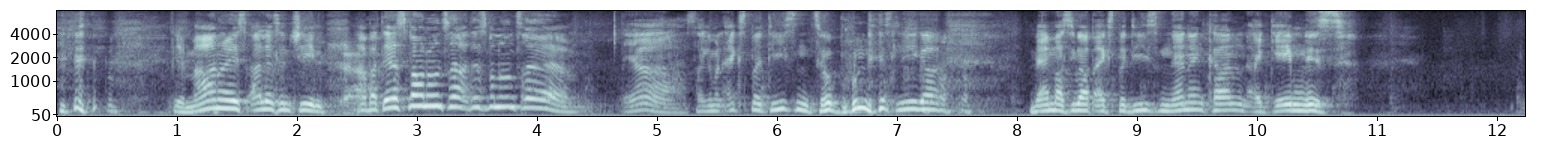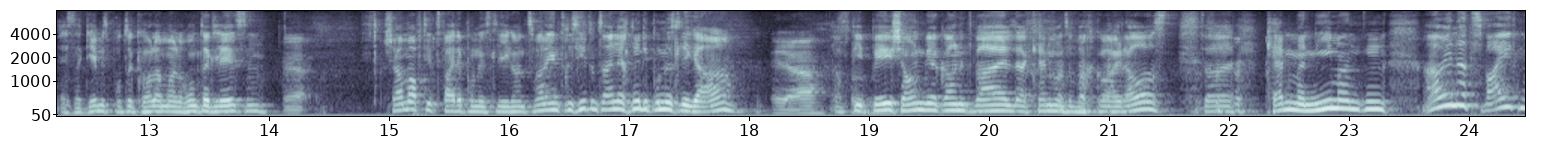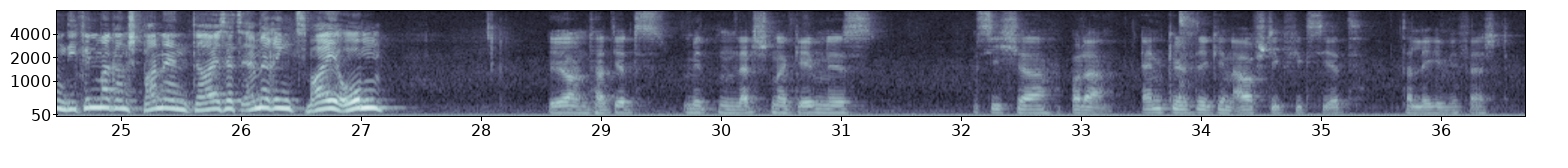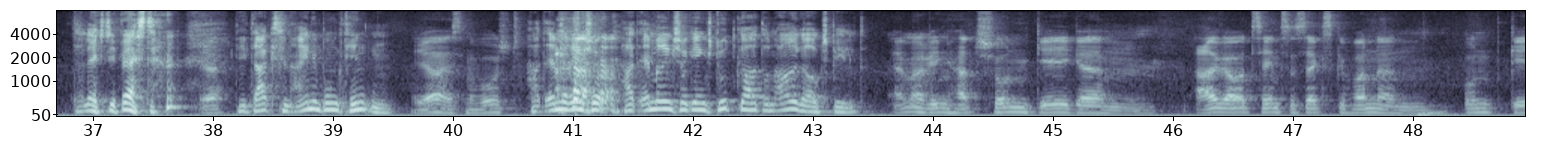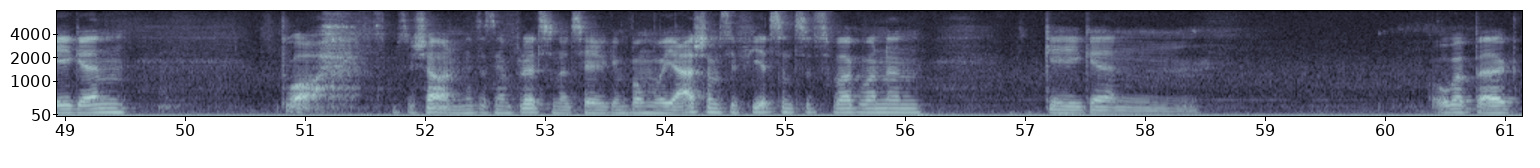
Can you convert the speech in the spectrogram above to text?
Für Manuel ist alles entschieden. Ja. Aber das waren unsere, das waren unsere, ja, sage ich mal, Expertisen zur Bundesliga. Wenn man es überhaupt Expertisen nennen kann. Ergebnis. Das Ergebnisprotokoll einmal runtergelesen. Ja. Schauen wir auf die zweite Bundesliga. Und zwar interessiert uns eigentlich nur die Bundesliga A. Ja. Auf so- die B schauen wir gar nicht, weil da kennen wir uns einfach gar nicht aus. Da kennen wir niemanden. Aber in der zweiten, die finden wir ganz spannend. Da ist jetzt Emmering 2 oben. Ja, und hat jetzt mit dem letzten Ergebnis sicher oder endgültig den Aufstieg fixiert. Da lege ich mich fest. Da legst du fest. Ja, Die DAX sind einen Punkt hinten. ja ist mir wurscht. Hat Emmering, schon, hat Emmering schon gegen Stuttgart und Aargau gespielt? Emmering hat schon gegen Aargau 10 zu 6 gewonnen und gegen. Boah, jetzt muss ich schauen, nicht, dass ich einen Blödsinn erzähle. Gegen Bon Voyage haben sie 14 zu 2 gewonnen. Gegen. Oberberg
